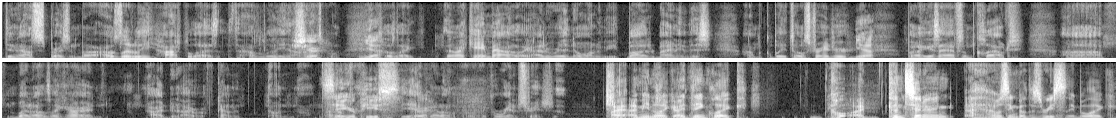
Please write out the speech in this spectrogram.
denounce this person. But I was literally hospitalized at the time. I was literally in a Sure. hospital. Yeah. So I was like, and I came out. I was like, I really don't want to be bothered by any of this. I'm a complete total stranger. Yeah. But I guess I have some clout. Uh, but I was like, all right, I do. I kind of don't. Say your piece. Yeah, kind of like a random stranger. I, I mean, like, I think, like, I, considering, I was thinking about this recently, but like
